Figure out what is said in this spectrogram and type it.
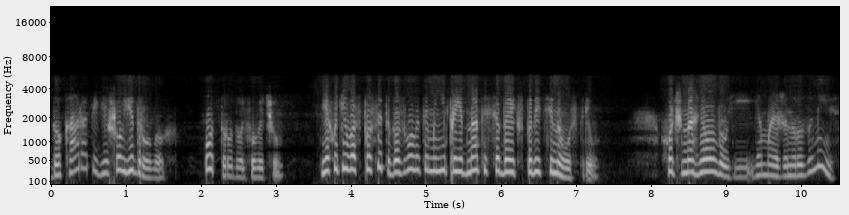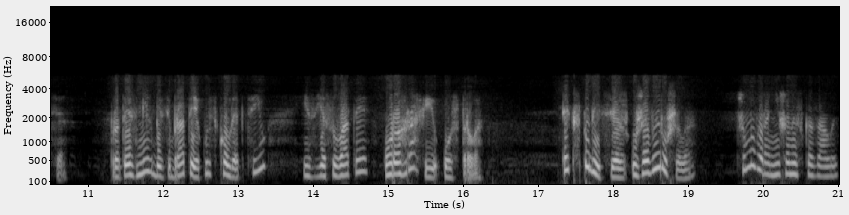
До кара підійшов гідролог. Отто Рудольфовичу, я хотів вас просити дозволити мені приєднатися до експедиції на острів. Хоч на геології я майже не розуміюся, проте зміг би зібрати якусь колекцію і з'ясувати орографію острова. Експедиція ж уже вирушила. Чому ви раніше не сказали?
